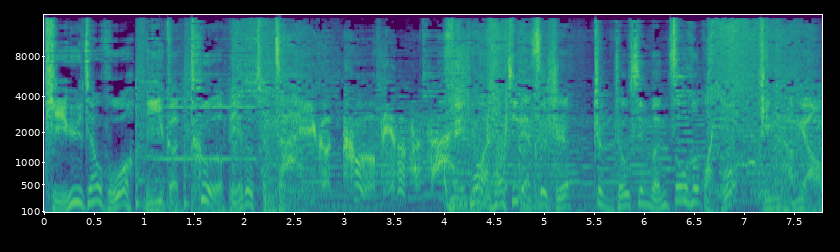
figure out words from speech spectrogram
体育江湖一个特别的存在，一个特别的存在。每天晚上七点四十，郑州新闻综合广播，听唐瑶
